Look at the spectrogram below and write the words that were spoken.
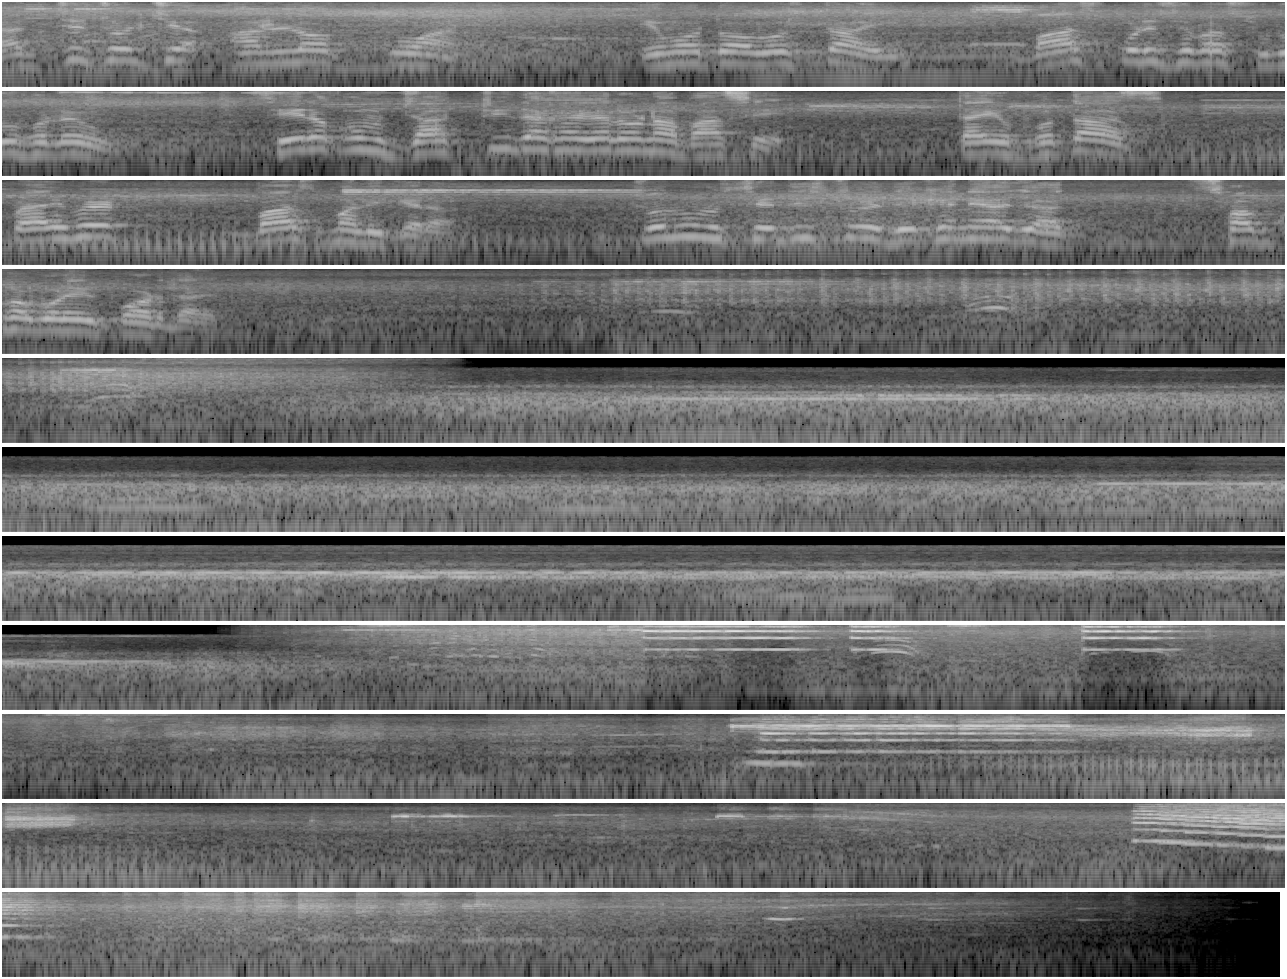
রাজ্যে চলছে unlock one এমতো অবস্থায় বাস পরিষেবা শুরু হলেও সেই রকম যাত্রী দেখা গেল না বাসে। তাই হতাশ প্রাইভেট বাস মালিকেরা। চলুন সে দৃশ্য দেখে নেওয়া যাক সব খবরের পর্দায়।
